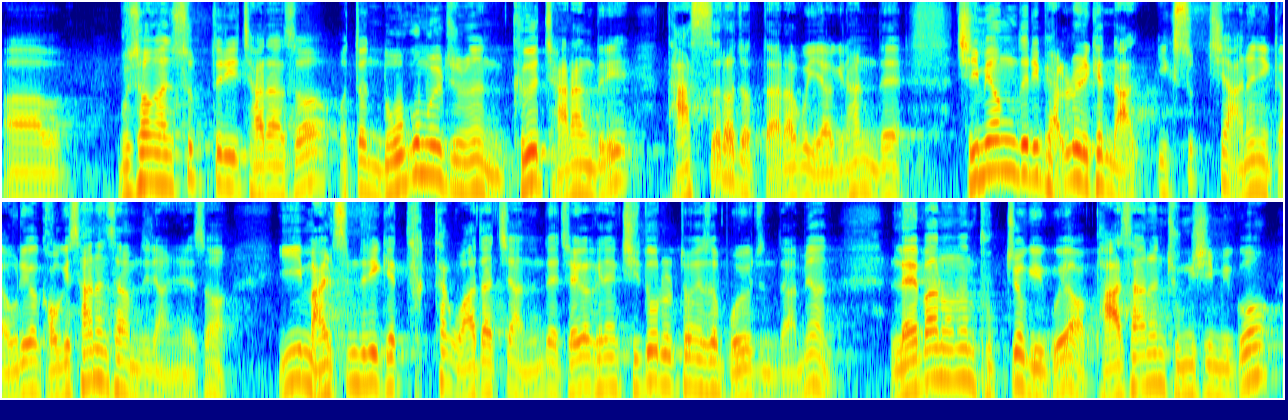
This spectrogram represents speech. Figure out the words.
어 무성한 숲들이 자라서 어떤 녹음을 주는 그 자랑들이 다 쓰러졌다라고 이야기를 하는데 지명들이 별로 이렇게 익숙지 않으니까 우리가 거기 사는 사람들이 아니라서 이 말씀들이 이렇게 탁탁 와닿지 않는데 제가 그냥 지도를 통해서 보여준다면 레바논은 북쪽이고요. 바사는 중심이고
